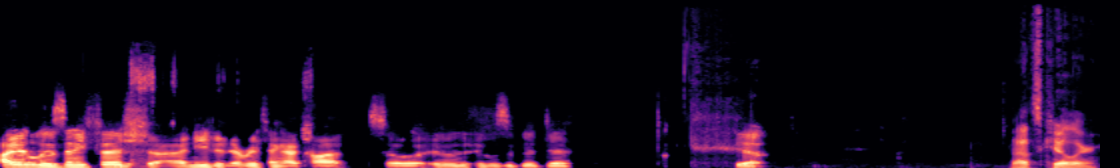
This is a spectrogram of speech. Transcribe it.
I didn't lose any fish. I needed everything I caught, so it was, it was a good day. Yeah, that's killer.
